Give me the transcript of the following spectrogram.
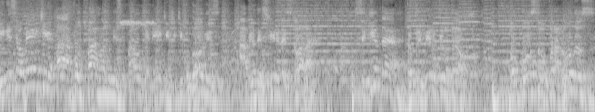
Inicialmente, a fanfarra municipal Tenente Titico Gomes abre o desfile da escola, seguida do primeiro pilotão, composto por alunos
